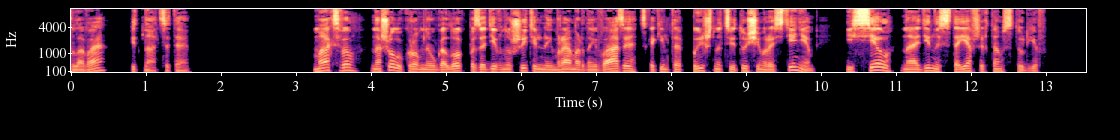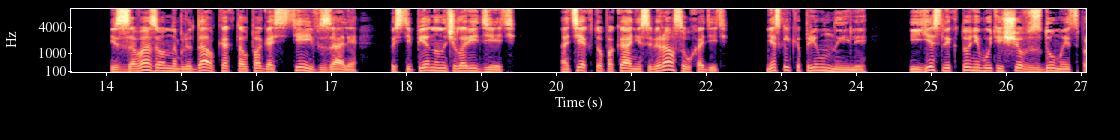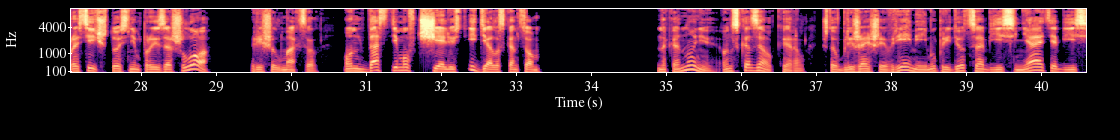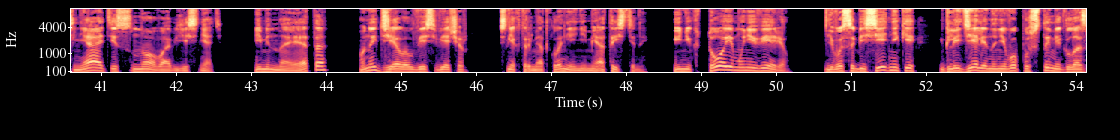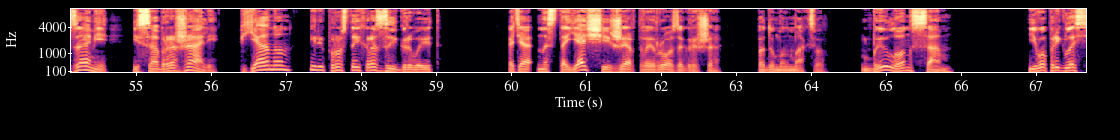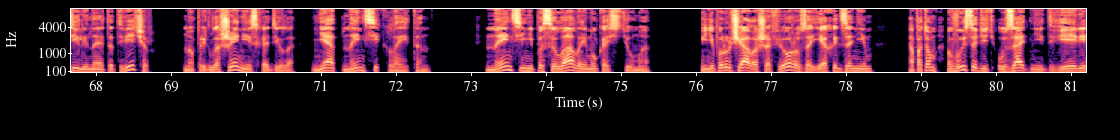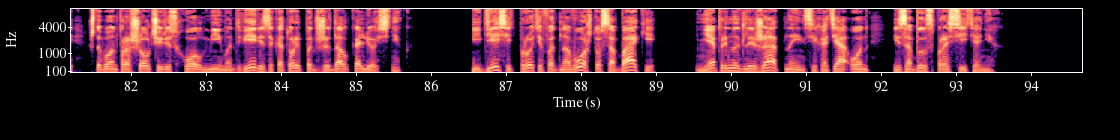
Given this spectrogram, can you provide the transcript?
Глава пятнадцатая Максвелл нашел укромный уголок позади внушительной мраморной вазы с каким-то пышно цветущим растением и сел на один из стоявших там стульев. Из-за вазы он наблюдал, как толпа гостей в зале постепенно начала редеть, а те, кто пока не собирался уходить, несколько приуныли, и если кто-нибудь еще вздумает спросить, что с ним произошло, — решил Максвелл. «Он даст ему в челюсть, и дело с концом». Накануне он сказал Кэрол, что в ближайшее время ему придется объяснять, объяснять и снова объяснять. Именно это он и делал весь вечер, с некоторыми отклонениями от истины. И никто ему не верил. Его собеседники глядели на него пустыми глазами и соображали, пьян он или просто их разыгрывает хотя настоящей жертвой розыгрыша, — подумал Максвелл, — был он сам. Его пригласили на этот вечер, но приглашение исходило не от Нэнси Клейтон. Нэнси не посылала ему костюма и не поручала шоферу заехать за ним, а потом высадить у задней двери, чтобы он прошел через холл мимо двери, за которой поджидал колесник. И десять против одного, что собаки не принадлежат Нэнси, хотя он и забыл спросить о них.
